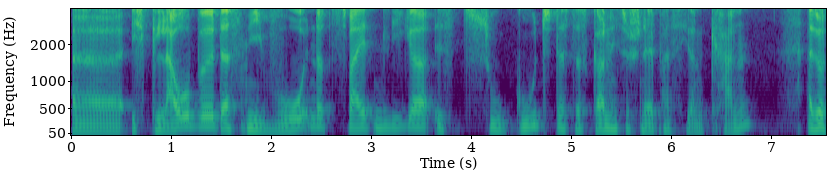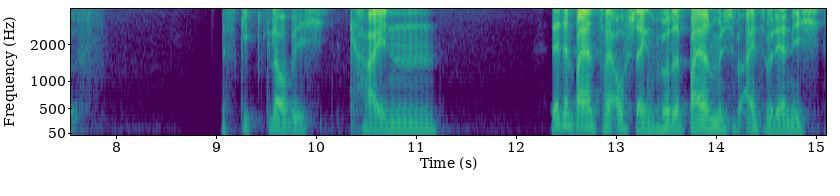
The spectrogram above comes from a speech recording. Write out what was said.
Äh, ich glaube, das Niveau in der zweiten Liga ist zu gut, dass das gar nicht so schnell passieren kann. Also, es gibt, glaube ich, keinen. Selbst wenn Bayern 2 aufsteigen würde, Bayern München 1 würde ja nicht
